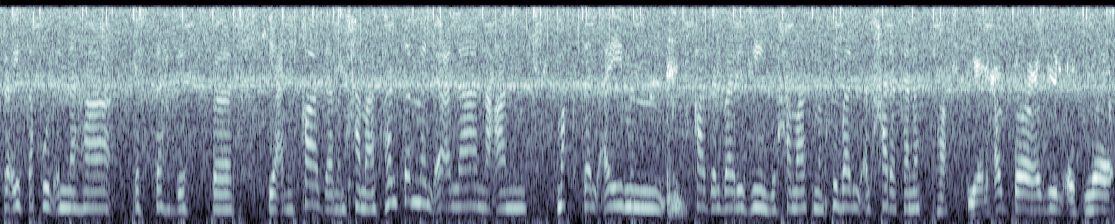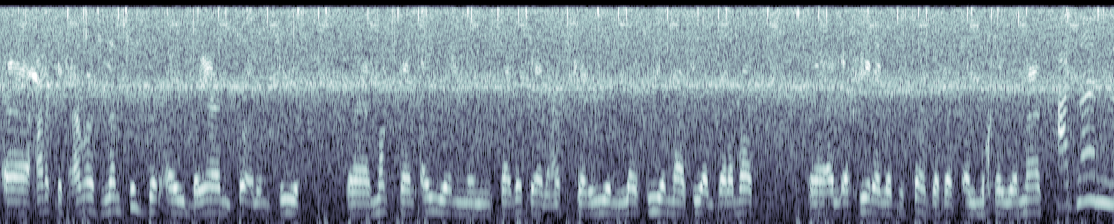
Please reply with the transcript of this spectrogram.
إسرائيل تقول أنها تستهدف يعني قادة من حماس. هل تم الإعلان عن مقتل أي من قادة البارزين لحماس من قبل الحركة نفسها؟ يعني حتى هذه الأثناء حركة حماس لم تصدر أي بيان تعلن فيه. مقتل أي من قادتها العسكريين لا سيما في الضربات الأخيرة التي استهدفت المخيمات. عدنان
